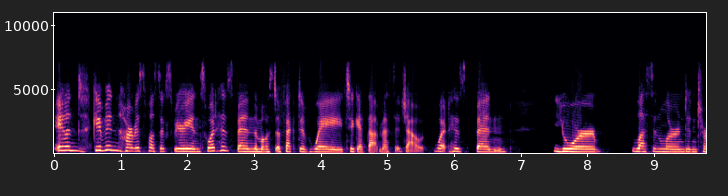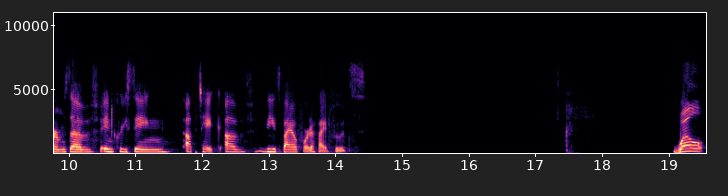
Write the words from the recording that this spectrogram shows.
And given Harvest Plus experience, what has been the most effective way to get that message out? What has been your lesson learned in terms of increasing uptake of these biofortified foods? Well,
